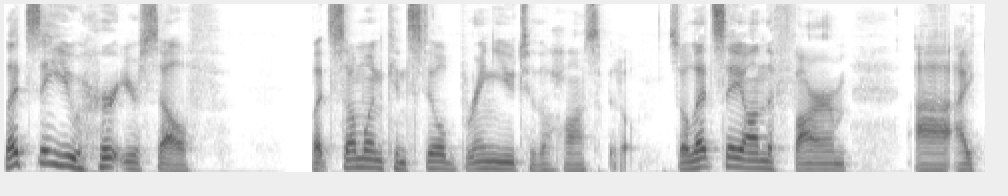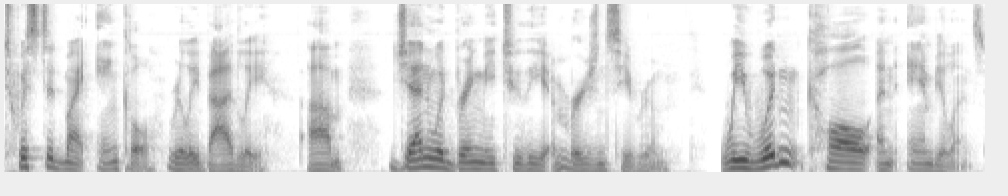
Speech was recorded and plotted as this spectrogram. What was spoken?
let's say you hurt yourself, but someone can still bring you to the hospital. So, let's say on the farm, uh, I twisted my ankle really badly. Um, Jen would bring me to the emergency room. We wouldn't call an ambulance.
